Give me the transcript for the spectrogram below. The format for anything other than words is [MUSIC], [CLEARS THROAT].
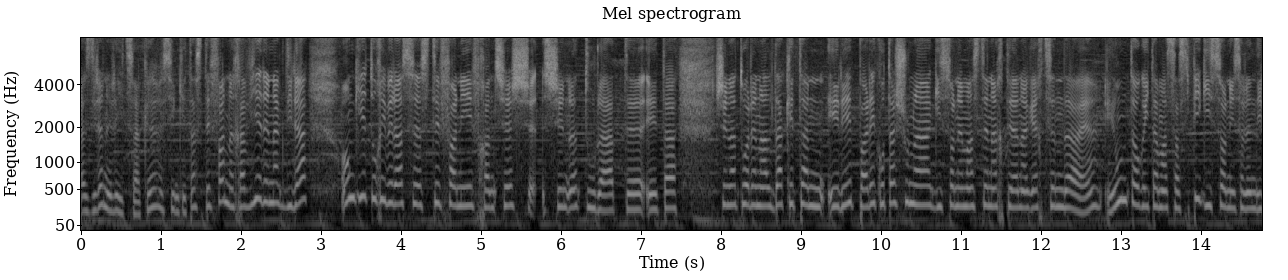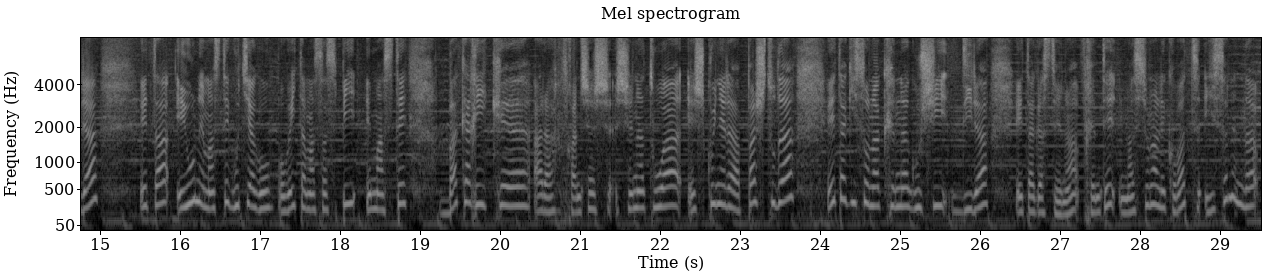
Ez dira nire hitzak, eh? ezinketa. Stefan Javierenak dira, ongi etorri beraz Stefani Frantses senaturat eh, eta senatuaren aldaketan ere parekotasuna gizon emazten artean agertzen da. Eh? Eun eta hogeita mazazpi gizon izanen dira eta eun emazte gutiago, hogeita mazazpi emazte bakarrik. eh, Ara, Frantses senatua eskuinera pastu da eta gizonak nagusi dira eta gaztena frente nazionaleko bat izanen da.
